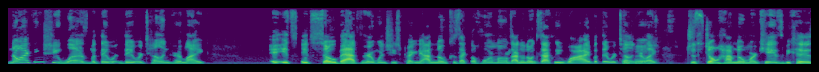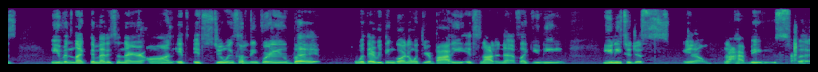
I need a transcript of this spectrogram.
No, I think she was, but they were they were telling her like it, it's it's so bad for her when she's pregnant. I don't know because like the hormones. I don't know exactly why, but they were telling her Mhm. like just don't have no more kids because even like the medicine that you're on, it's it's doing something for you, but with everything going on with your body, it's not enough. Like you need you need to just, you know, not have babies. But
